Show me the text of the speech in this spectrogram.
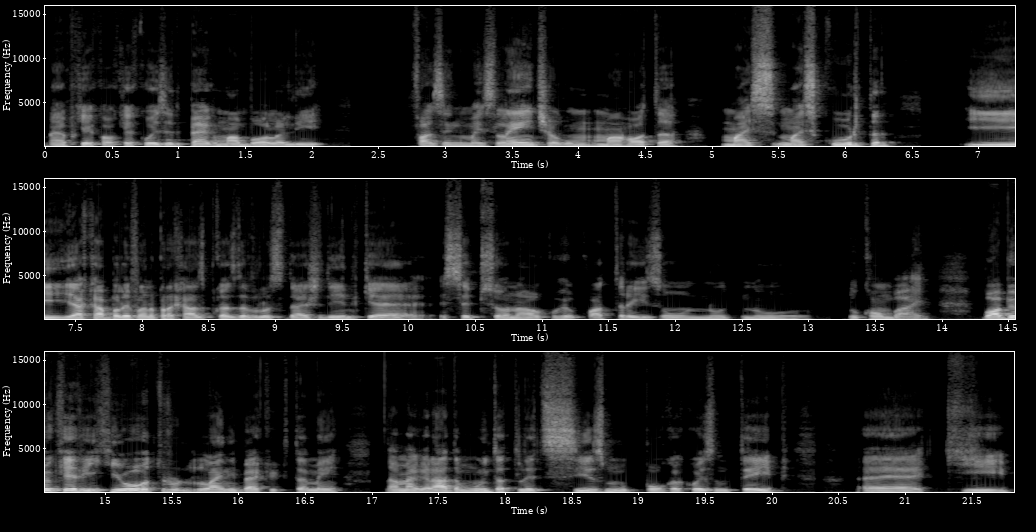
né? Porque qualquer coisa ele pega uma bola ali fazendo uma slant, alguma rota mais, mais curta e acaba levando para casa por causa da velocidade dele, que é excepcional, correu 4-3-1 no, no, no combine. Bob Okereke, outro linebacker que também não me agrada, muito atleticismo, pouca coisa no tape, é, que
